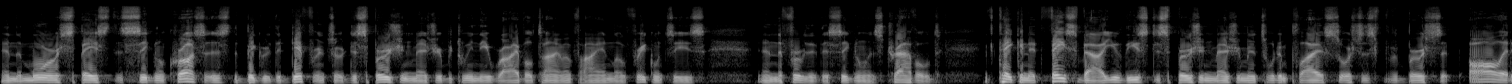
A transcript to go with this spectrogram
And the more space the signal crosses, the bigger the difference or dispersion measure between the arrival time of high and low frequencies and the further the signal has traveled. If taken at face value, these dispersion measurements would imply sources for bursts at all at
